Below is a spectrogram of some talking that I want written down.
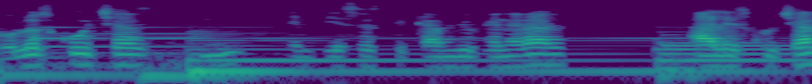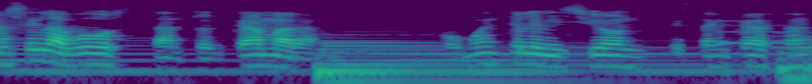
tú lo escuchas y empieza este cambio general. Al escucharse la voz, tanto en cámara como en televisión, que está en casa,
